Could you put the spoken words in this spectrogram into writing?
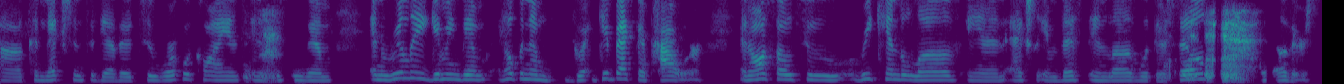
uh, connection together to work with clients and assisting them and really giving them helping them get back their power and also to rekindle love and actually invest in love with themselves with others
